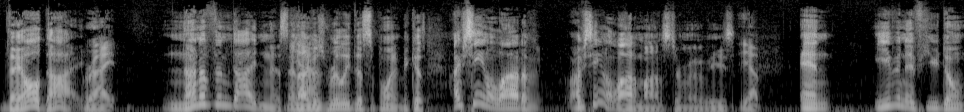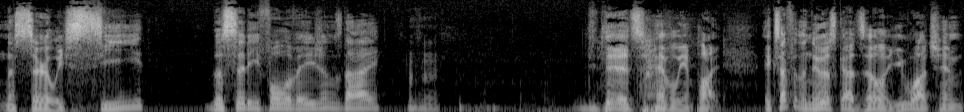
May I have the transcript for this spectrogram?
they all die. right. None of them died in this, and I was really disappointed because I've seen a lot of I've seen a lot of monster movies, Yep. and even if you don't necessarily see the city full of Asians die, th- it's heavily implied. Except for the newest Godzilla, you watch him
